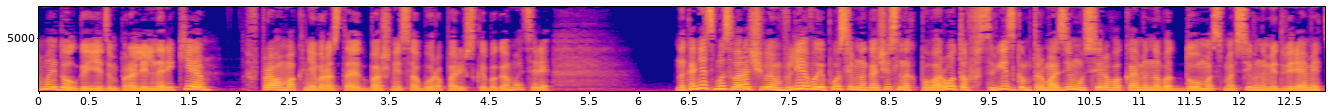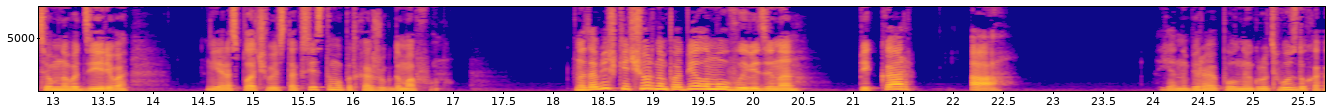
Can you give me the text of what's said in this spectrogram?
Мы долго едем параллельно реке, в правом окне вырастает башня собора Парижской Богоматери. Наконец мы сворачиваем влево и после многочисленных поворотов с визгом тормозим у серого каменного дома с массивными дверями темного дерева. Я расплачиваюсь с таксистом и подхожу к домофону. На табличке черным по белому выведено «Пикар А». Я набираю полную грудь воздуха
